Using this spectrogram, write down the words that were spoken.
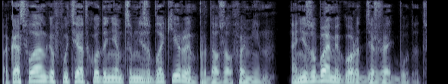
«Пока с флангов пути отхода немцам не заблокируем», — продолжал Фомин, — «они зубами город держать будут.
